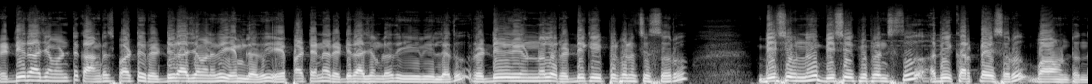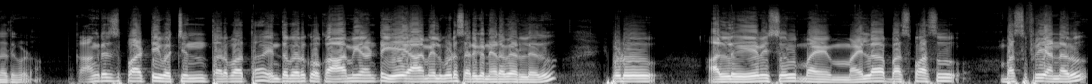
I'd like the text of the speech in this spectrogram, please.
రెడ్డి రాజ్యం అంటే కాంగ్రెస్ పార్టీ రెడ్డి రాజ్యం అనేది ఏం లేదు. ఏ పార్టీ అయినా రెడ్డి రాజ్యం లేదు ఇవి లేదు. రెడ్డి ఉన్న రెడ్డికి ప్రిఫరెన్స్ ఇస్తారు. బీసీ ఉన్న బీసీకి ప్రిఫరెన్స్ ఇస్తూ అది కరెక్ట్ ఇస్తారు. బాగుంటుంది అది కూడా. కాంగ్రెస్ పార్టీ వచ్చిన తర్వాత ఇంతవరకు ఒక హామీ అంటే ఏ హామీలు కూడా సరిగ్గా నెరవేరలేదు. ఇప్పుడు వాళ్ళు ఏమి ఇస్తారు? మహిళా బస్ పాసు బస్సు ఫ్రీ అన్నారు.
